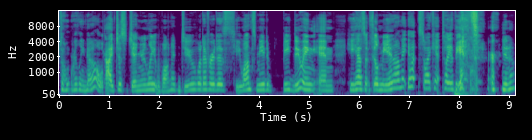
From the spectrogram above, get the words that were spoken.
don't really know. I just genuinely want to do whatever it is he wants me to be doing, and he hasn't filled me in on it yet, so I can't tell you the answer. You know,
